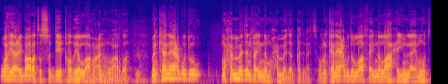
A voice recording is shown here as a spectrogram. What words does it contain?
وهي عبارة الصديق رضي الله عنه وأرضاه. من كان يعبد محمدا فإن محمدا قد مات. ومن كان يعبد الله فإن الله حي لا يموت.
